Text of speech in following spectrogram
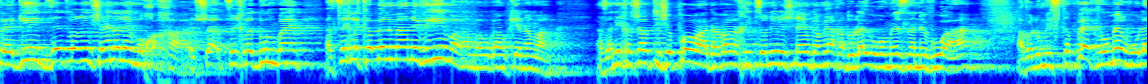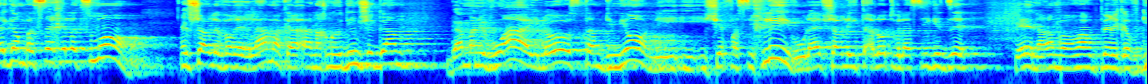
ויגיד זה דברים שאין עליהם הוכחה אפשר, צריך לדון בהם אז צריך לקבל מהנביאים הרמב"ם גם כן אמר אז אני חשבתי שפה הדבר החיצוני לשניהם גם יחד אולי הוא רומז לנבואה אבל הוא מסתפק ואומר ואולי גם בשכל עצמו אפשר לברר. למה? כי אנחנו יודעים שגם גם הנבואה היא לא סתם דמיון, היא, היא, היא שפע שכלי, ואולי אפשר להתעלות ולהשיג את זה, כן, הרמב"ם אמר בפרק כ"ג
